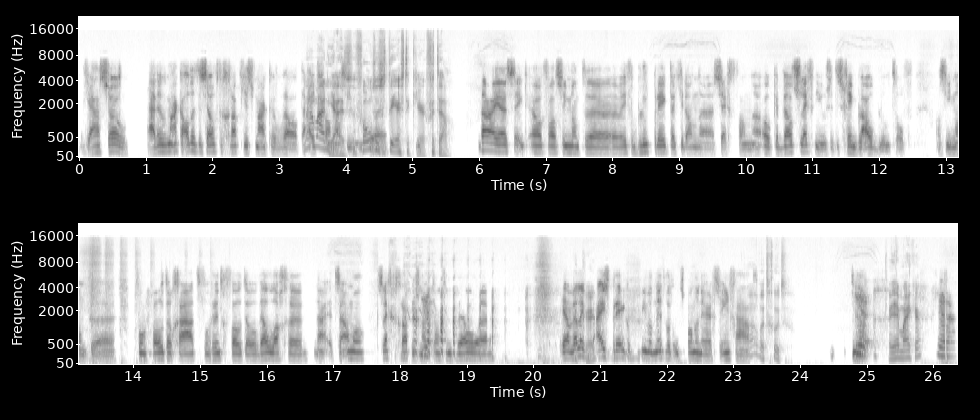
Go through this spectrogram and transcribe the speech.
ja, zo. Ja, we maken altijd dezelfde grapjes, maken we wel altijd. Nou, maar niet uit. Voor ons is het de eerste keer. Vertel. Nou ja, zeker. Of als iemand uh, even bloed prikt, dat je dan uh, zegt van... Uh, oh, ik heb wel slecht nieuws. Het is geen blauw bloed. Of als iemand voor een foto gaat, voor een röntgenfoto, wel lachen. Nou, het zijn allemaal slechte grapjes, maar het kan soms wel... ja, wel even okay. ijs breken of iemand net wat ontspannen ergens ingaat. Oh, wat goed. Ja. ja. En jij, Maaike? Ja,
